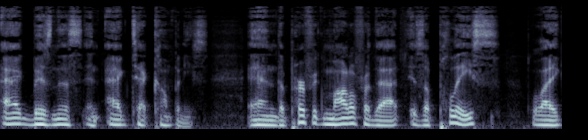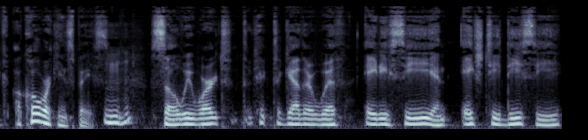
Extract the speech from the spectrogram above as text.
ag business and ag tech companies. And the perfect model for that is a place like a co-working space. Mm-hmm. So we worked t- together with ADC and HTDC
